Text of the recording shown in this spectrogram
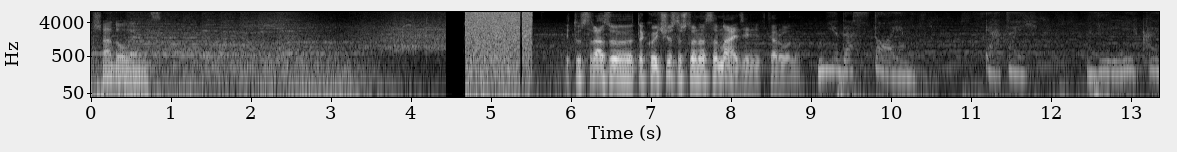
Shadowlands. Тут сразу такое чувство, что она сама оденет корону. Недостоин этой великой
